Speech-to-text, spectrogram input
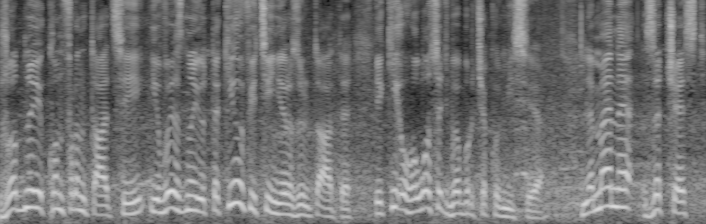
жодної конфронтації і визнаю такі офіційні результати, які оголосить виборча комісія. Для мене за честь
